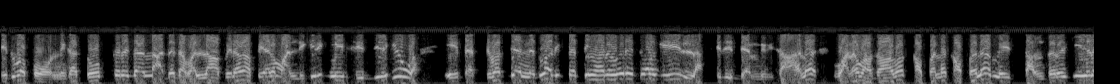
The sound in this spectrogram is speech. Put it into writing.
එතුමා ෆෝන් එකත් ඕප් කරගන්න අද දවල් ආපේලා අපේ අර මල්ලි කිරික් මේ සිද්ධිය කිව්වා. ඒ පැත්තවත් යන්නේ නැතුව අනිත් පැත්තෙන් හරවගෙන එතුමා ගිහිල්ලා. ඉතින් දැන් මේ විශාල වන වගාවක් කපල කපල මේ තන්තර කියන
